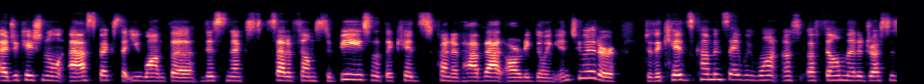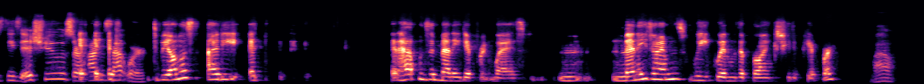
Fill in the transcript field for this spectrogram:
educational aspects that you want the this next set of films to be so that the kids kind of have that already going into it? Or do the kids come and say we want a, a film that addresses these issues or how does it, that work? to be honest Heidi, it it happens in many different ways. Many times we go in with a blank sheet of paper. Wow.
